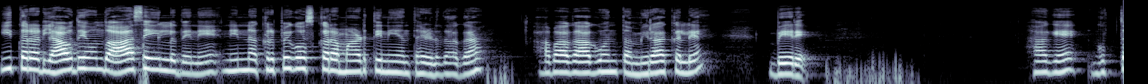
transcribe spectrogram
ಈ ಥರ ಯಾವುದೇ ಒಂದು ಆಸೆ ಇಲ್ಲದೇ ನಿನ್ನ ಕೃಪೆಗೋಸ್ಕರ ಮಾಡ್ತೀನಿ ಅಂತ ಹೇಳಿದಾಗ ಆವಾಗ ಆಗುವಂಥ ಮಿರಾಕಲೇ ಬೇರೆ. ಹಾಗೆ ಗುಪ್ತ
